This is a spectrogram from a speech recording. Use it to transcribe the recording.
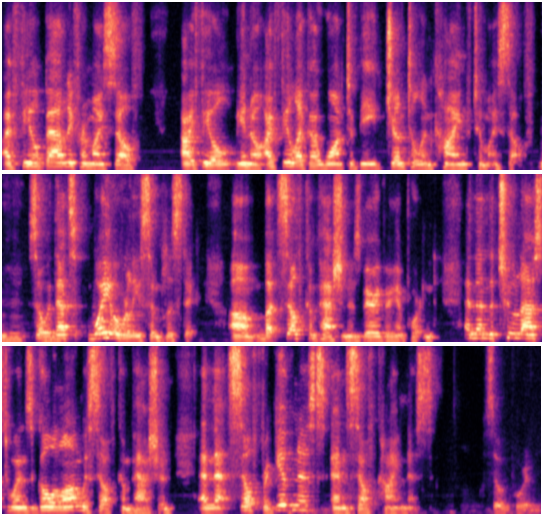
I feel badly for myself. I feel, you know, I feel like I want to be gentle and kind to myself. Mm-hmm. So mm-hmm. that's way overly simplistic. Um, but self compassion is very, very important. And then the two last ones go along with self compassion, and that's self forgiveness and self kindness. So important.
